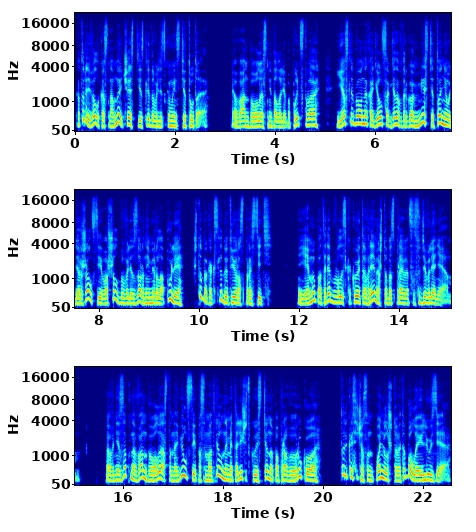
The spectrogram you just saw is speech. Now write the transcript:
который вел к основной части исследовательского института. Ван Буэлэ снедало любопытство. Если бы он находился где-то в другом месте, то не удержался и вошел бы в иллюзорный мир Лапули, чтобы как следует ее расспросить. Ему потребовалось какое-то время, чтобы справиться с удивлением. Внезапно Ван Буэлэ остановился и посмотрел на металлическую стену по правую руку. Только сейчас он понял, что это была иллюзия.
